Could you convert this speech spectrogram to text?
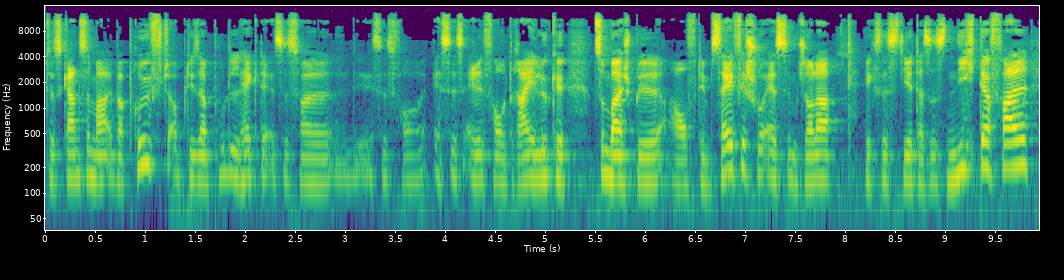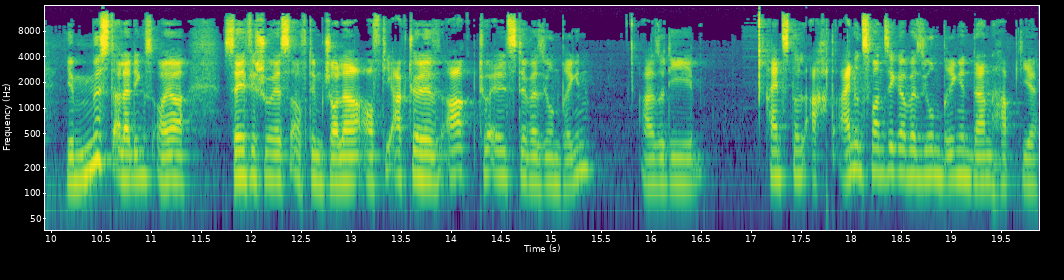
das Ganze mal überprüft, ob dieser Pudelhack der SSV, SSV, SSL-V3-Lücke zum Beispiel auf dem Selfish OS im Jolla existiert. Das ist nicht der Fall. Ihr müsst allerdings euer Selfish OS auf dem Jolla auf die aktuelle, aktuellste Version bringen. Also die 1.08.21er Version bringen, dann habt ihr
